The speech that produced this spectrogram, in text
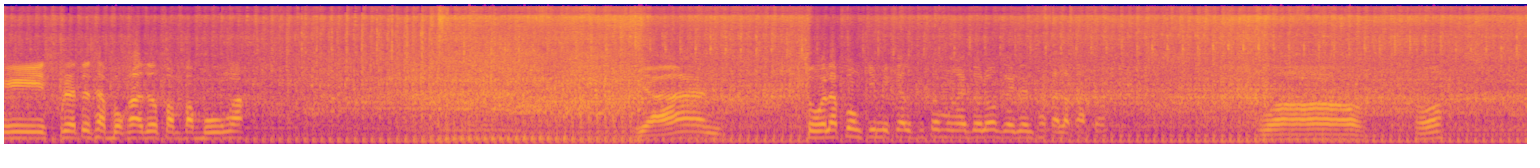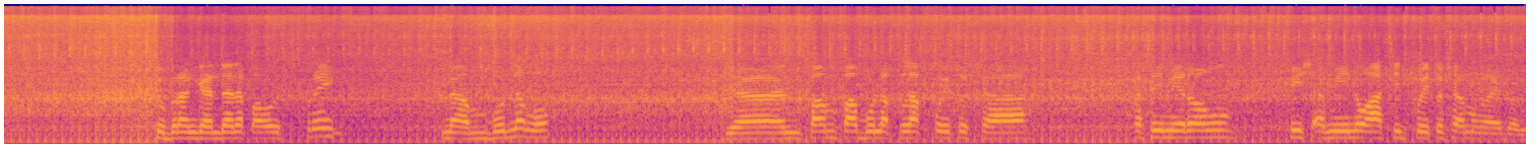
I-spray natin sa avocado pampabunga. Yan. So, wala pong chemicals ito mga idol. oh. Ganyan sa kalakas. Oh. Wow. Sobrang ganda na power spray. Naambon lang oh. Yan, pampabulaklak po ito siya. Kasi merong fish amino acid po ito siya mga idol.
